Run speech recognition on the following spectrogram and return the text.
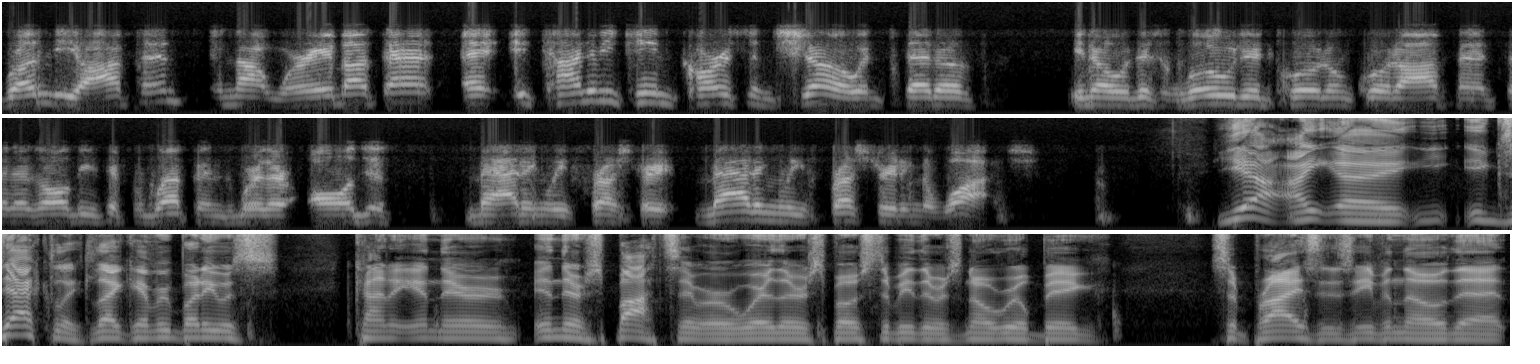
run the offense and not worry about that. It, it kind of became Carson's show instead of, you know, this loaded quote unquote offense that has all these different weapons where they're all just maddeningly frustrate, maddeningly frustrating to watch. Yeah, I uh, exactly like everybody was kind of in their in their spots. They were where they're supposed to be. There was no real big surprises, even though that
